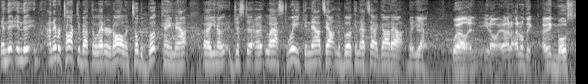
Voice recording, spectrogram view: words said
And the, and the, I never talked about the letter at all until the book came out, uh, you know, just uh, uh, last week, and now it's out in the book, and that's how it got out. But yeah. Well, and you know, I, I don't think I think most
